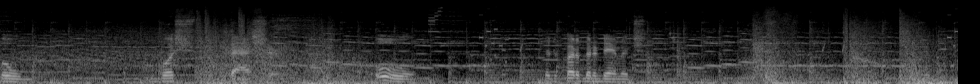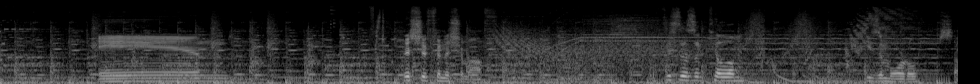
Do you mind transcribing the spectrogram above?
Boom. Bush Basher. Ooh. Did quite a bit of damage. And... This should finish him off. If this doesn't kill him, he's immortal, so...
